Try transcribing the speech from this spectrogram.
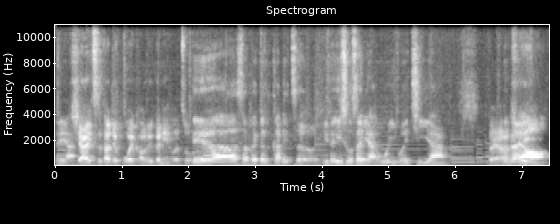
对呀、下一次他就不会考虑跟你合作。对啊，上面跟咖喱者，你的艺术生涯无以为继呀、对啊，对不对？所以哦。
